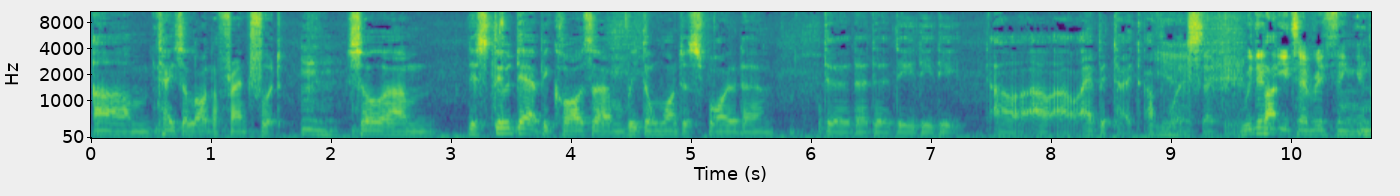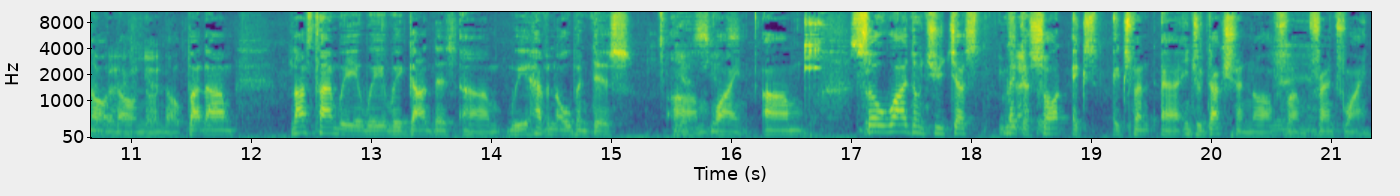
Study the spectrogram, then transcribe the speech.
um, taste a lot of French food, Mm. so um, it's still there because um, we don't want to spoil the the the, the, the, the, the our, our, our appetite yeah, afterwards. exactly. We didn't But- eat everything. In No, the no, no, yeah. no. But um, last time we, we, we got this. Um, we haven't opened this um, Yes, wine. Um, so, why don't you just make a short ex- expan- uh, introduction of Yeah, um, yeah. French wine?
